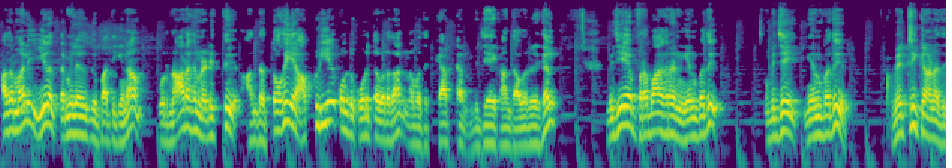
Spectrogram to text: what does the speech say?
அது மாதிரி ஈழத்தமிழருக்கு பார்த்தீங்கன்னா ஒரு நாடகம் நடித்து அந்த தொகையை அப்படியே கொண்டு கொடுத்தவர் தான் நமது கேப்டன் விஜயகாந்த் அவர்கள். விஜய பிரபாகரன் என்பது விஜய் என்பது வெற்றிக்கானது.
